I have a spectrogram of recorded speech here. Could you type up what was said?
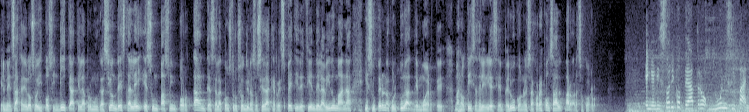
El mensaje de los obispos indica que la promulgación de esta ley es un paso importante hacia la construcción de una sociedad que respete y defiende la vida humana y supera una cultura de muerte. Más noticias de la Iglesia en Perú con nuestra corresponsal Bárbara Socorro. En el histórico Teatro Municipal,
